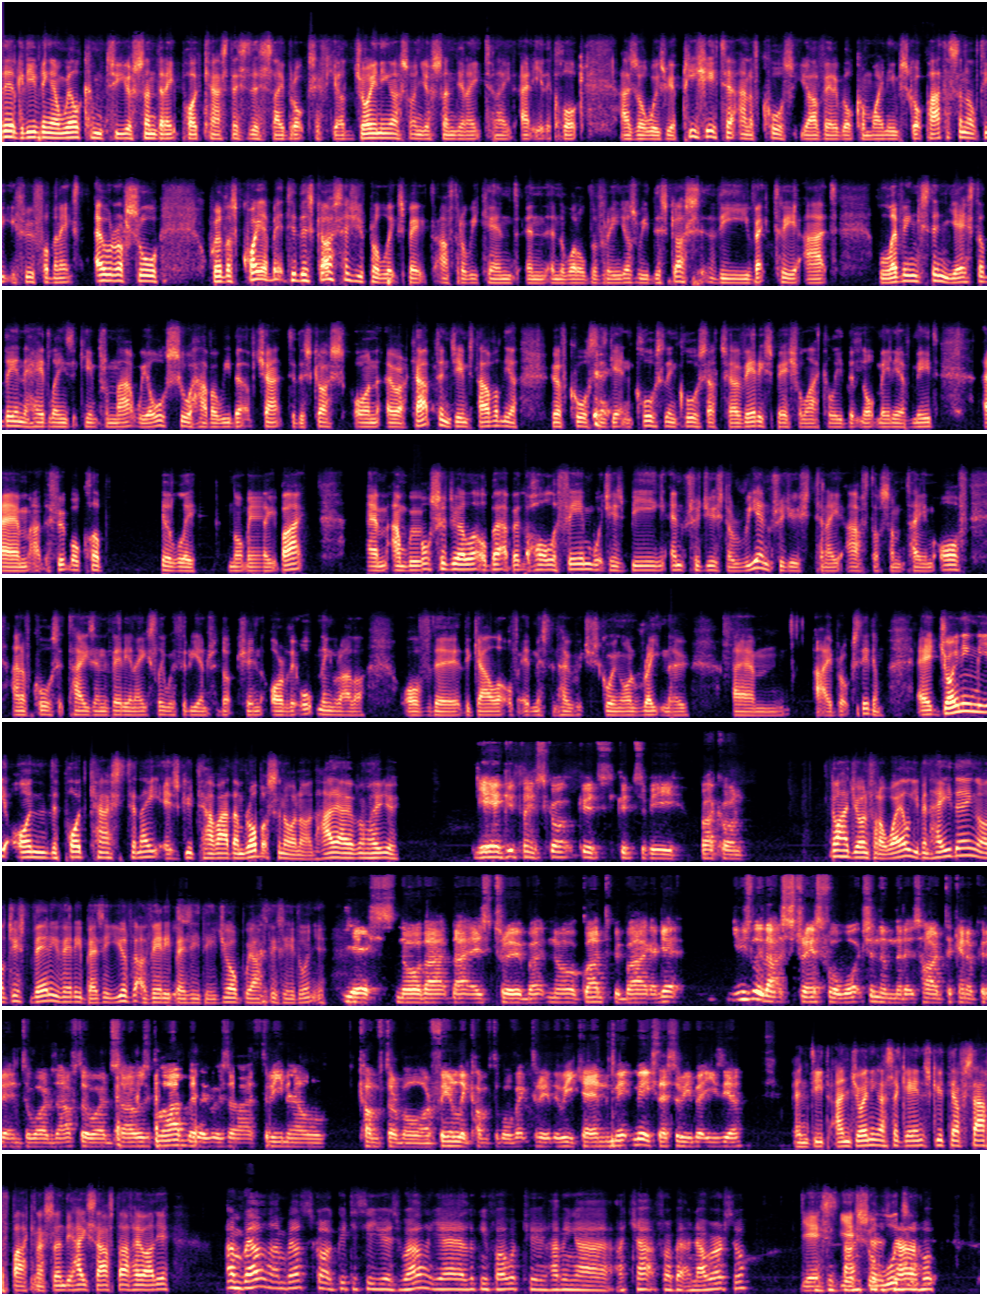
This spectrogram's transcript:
There, good evening, and welcome to your Sunday night podcast. This is the Cybrox. If you're joining us on your Sunday night tonight at 8 o'clock, as always, we appreciate it. And of course, you are very welcome. My name's Scott Paterson. I'll take you through for the next hour or so, where there's quite a bit to discuss, as you'd probably expect after a weekend in, in the world of Rangers. We discuss the victory at Livingston yesterday and the headlines that came from that. We also have a wee bit of chat to discuss on our captain, James Tavernier, who, of course, is getting closer and closer to a very special accolade that not many have made um, at the football club. Clearly, not many right back. Um, and we also do a little bit about the Hall of Fame, which is being introduced or reintroduced tonight after some time off. And of course, it ties in very nicely with the reintroduction or the opening rather of the, the gala of Edmiston House, which is going on right now um, at Ibrox Stadium. Uh, joining me on the podcast tonight, it's good to have Adam Robertson on. on. Hi, Adam. How are you? Yeah, good. Thanks, Scott. Good. Good to be back on not had you on for a while. You've been hiding, or just very, very busy. You've got a very busy day job. We have to say, don't you? Yes, no, that that is true. But no, glad to be back. I get usually that's stressful watching them that it's hard to kind of put it into words afterwards. So I was glad that it was a three 0 comfortable or fairly comfortable victory at the weekend. It makes this a wee bit easier. Indeed, and joining us again, it's good to have Saf back on a Sunday. Hi, Safdar, how are you? I'm well. I'm well, Scott. Good to see you as well. Yeah, looking forward to having a, a chat for about an hour or so. Yes, yes. So loads, of,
